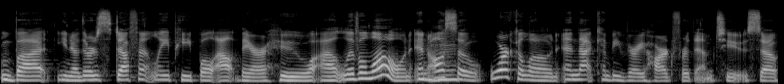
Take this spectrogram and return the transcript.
but you know there's definitely people out there who uh, live alone and mm-hmm. also work alone and that can be very hard for them too so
